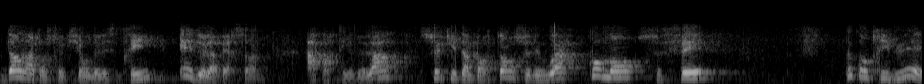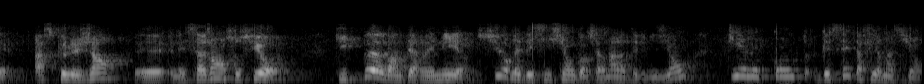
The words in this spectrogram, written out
dans la construction de l'esprit et de la personne. À partir de là, ce qui est important, c'est de voir comment ce fait peut contribuer à ce que les gens, euh, les agents sociaux qui peuvent intervenir sur les décisions concernant la télévision tiennent compte de cette affirmation.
